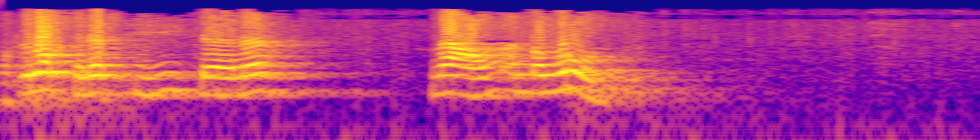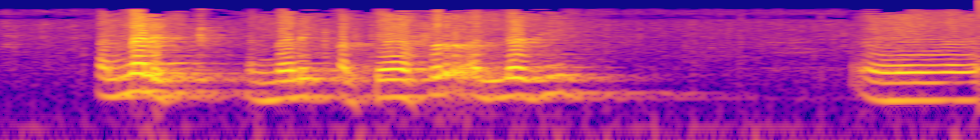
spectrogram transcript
وفي الوقت نفسه كان معهم النمرود الملك الملك الكافر الذي آه،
